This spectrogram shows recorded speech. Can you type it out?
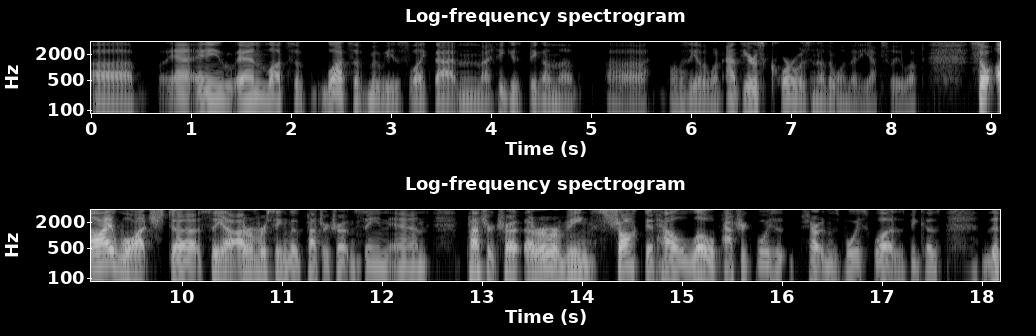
uh and and lots of lots of movies like that. And I think he's big on the uh what was the other one? At the Earth's Core was another one that he absolutely loved. So I watched. Uh, so yeah, I remember seeing the Patrick Troughton scene, and Patrick. Trout, I remember being shocked at how low Patrick voice Troughton's voice was because the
